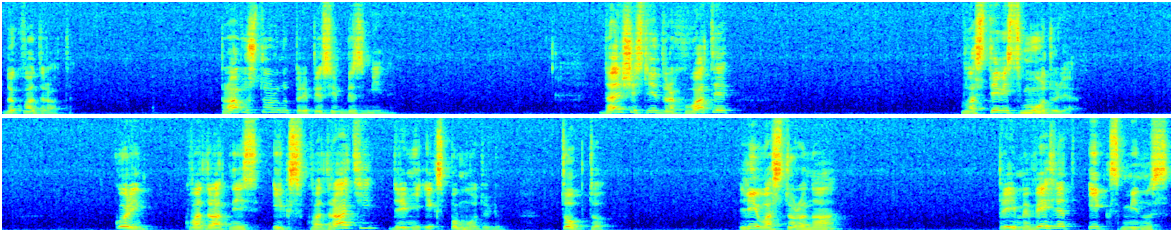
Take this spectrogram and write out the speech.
до квадрата. Праву сторону переписуємо без зміни. Далі слід врахувати властивість модуля. Корінь квадратний з х в квадраті дорівнює х по модулю. Тобто ліва сторона прийме вигляд х мінус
